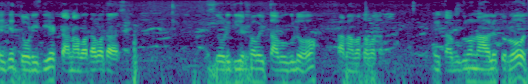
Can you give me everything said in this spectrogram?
এই যে দড়ি দিয়ে টানা বাঁধা বাঁধা আছে। দড়ি দিয়ে সব এই তাঁবুগুলো টানা বাঁধা বাঁধা। এই তাঁবুগুলো না হলে তো রোদ।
